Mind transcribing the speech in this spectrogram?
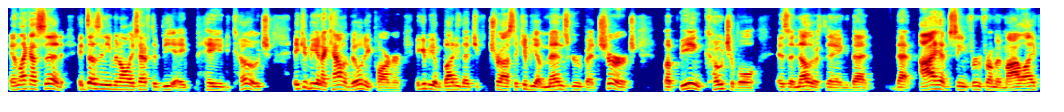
And like i said it doesn't even always have to be a paid coach. It could be an accountability partner. It could be a buddy that you can trust. It could be a men's group at church. But being coachable is another thing that that I have seen fruit from in my life,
